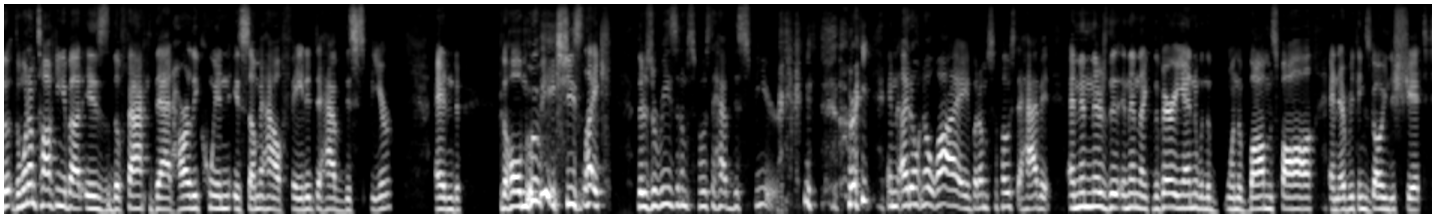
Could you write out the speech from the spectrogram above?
The, the one I'm talking about is the fact that Harley Quinn is somehow fated to have this spear. And for the whole movie, she's like, there's a reason I'm supposed to have this spear. right? And I don't know why, but I'm supposed to have it. And then there's the and then like the very end when the when the bombs fall and everything's going to shit.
